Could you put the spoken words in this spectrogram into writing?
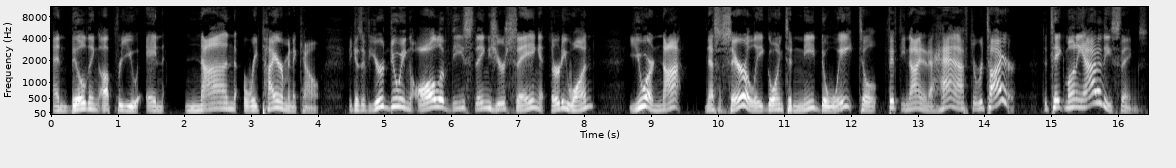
and building up for you a non retirement account. Because if you're doing all of these things you're saying at 31, you are not necessarily going to need to wait till 59 and a half to retire, to take money out of these things.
